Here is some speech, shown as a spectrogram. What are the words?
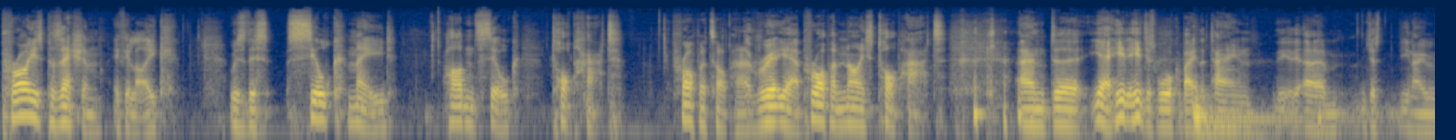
prized possession, if you like, was this silk made, hardened silk top hat. Proper top hat. Re- yeah, proper nice top hat. and uh, yeah, he'd, he'd just walk about the town, um, just, you know,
